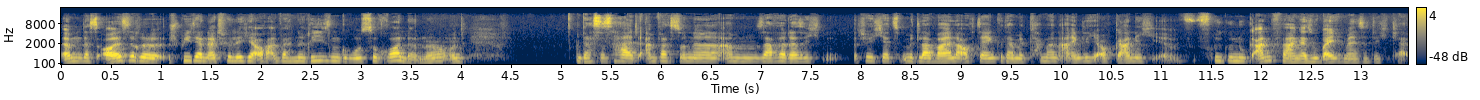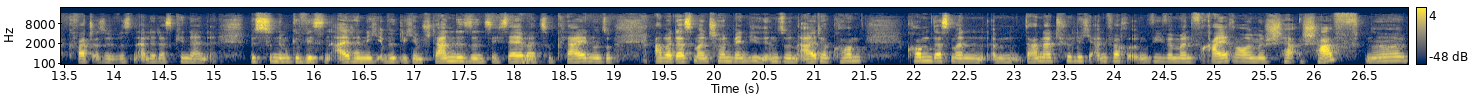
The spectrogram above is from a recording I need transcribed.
ähm, das Äußere spielt ja natürlich ja auch einfach eine riesengroße Rolle, ne? Und das ist halt einfach so eine ähm, Sache, dass ich natürlich jetzt mittlerweile auch denke, damit kann man eigentlich auch gar nicht äh, früh genug anfangen. Also, wobei ich meine, es ist natürlich Quatsch. Also, wir wissen alle, dass Kinder bis zu einem gewissen Alter nicht wirklich imstande sind, sich selber mhm. zu kleiden und so. Aber dass man schon, wenn die in so ein Alter kommt, kommen, dass man ähm, da natürlich einfach irgendwie, wenn man Freiräume scha schafft, ne,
